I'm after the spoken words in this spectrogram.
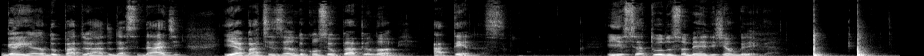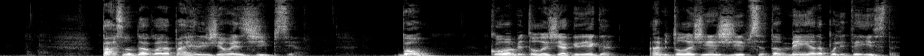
ganhando o padroado da cidade e a batizando com seu próprio nome, Atenas. Isso é tudo sobre a religião grega. Passando agora para a religião egípcia. Bom, como a mitologia grega, a mitologia egípcia também era politeísta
